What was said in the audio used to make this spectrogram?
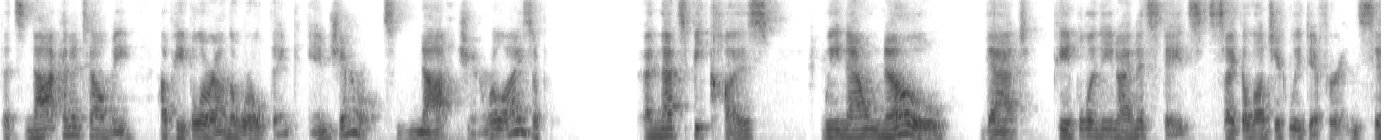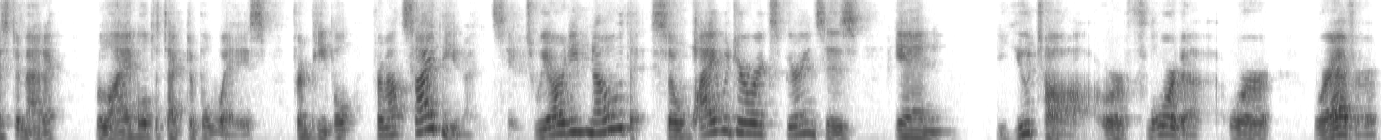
that's not going to tell me how people around the world think in general. It's not generalizable, and that's because we now know that people in the United States psychologically differ in systematic, reliable, detectable ways from people from outside the United States. We already know this. So why would your experiences in Utah or Florida or wherever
